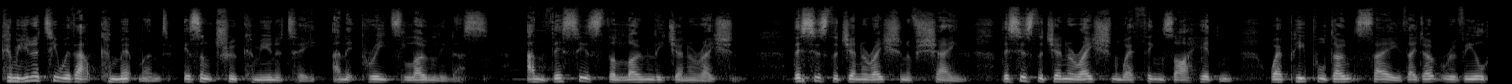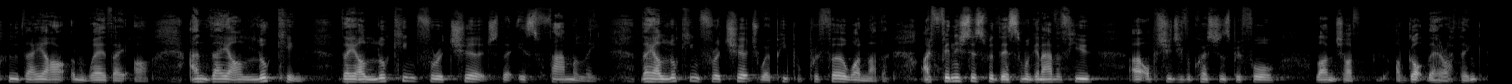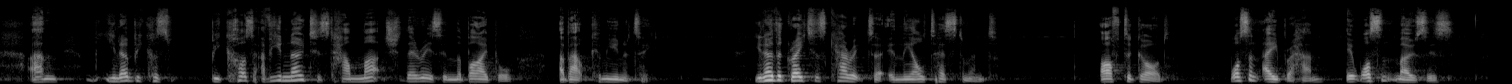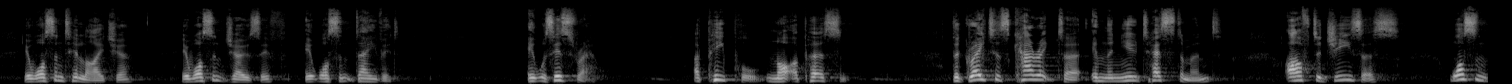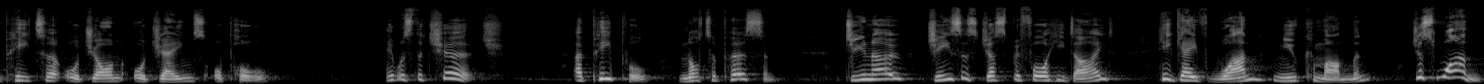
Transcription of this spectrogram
community without commitment isn't true community and it breeds loneliness. And this is the lonely generation. This is the generation of shame. This is the generation where things are hidden, where people don't say, they don't reveal who they are and where they are. And they are looking, they are looking for a church that is family. They are looking for a church where people prefer one another. I finish this with this, and we're going to have a few uh, opportunity for questions before lunch. I've, I've got there, I think. Um, you know, because, because have you noticed how much there is in the Bible about community? You know, the greatest character in the Old Testament after God wasn't Abraham, it wasn't Moses, it wasn't Elijah, it wasn't Joseph, it wasn't David. It was Israel, a people, not a person. The greatest character in the New Testament after Jesus wasn't Peter or John or James or Paul. It was the church, a people not a person. Do you know Jesus, just before he died, he gave one new commandment, just one.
